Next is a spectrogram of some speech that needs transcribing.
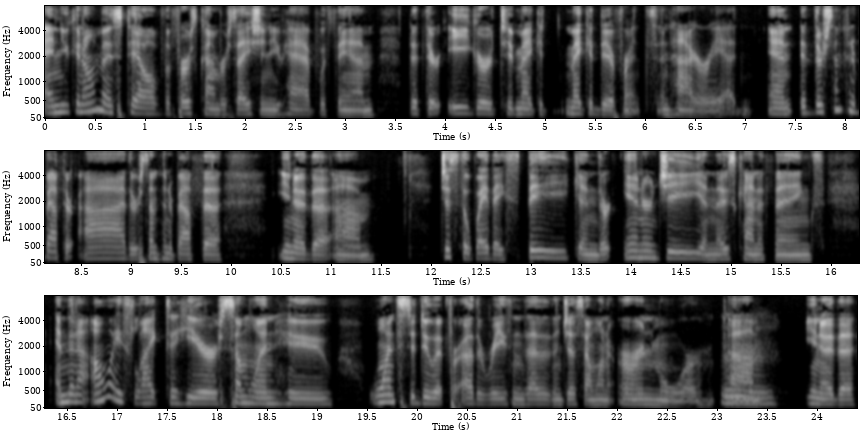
And you can almost tell the first conversation you have with them that they're eager to make a make a difference in higher ed. And there's something about their eye, there's something about the you know, the um just the way they speak and their energy and those kind of things. And then I always like to hear someone who wants to do it for other reasons other than just I want to earn more. Um, mm. Um, you know, the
